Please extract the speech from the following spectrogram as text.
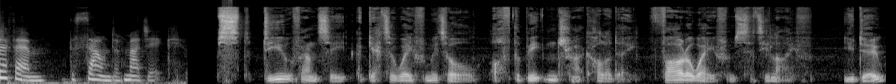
FM, the sound of magic. Psst, do you fancy a getaway from it all, off the beaten track holiday, far away from city life? You do?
